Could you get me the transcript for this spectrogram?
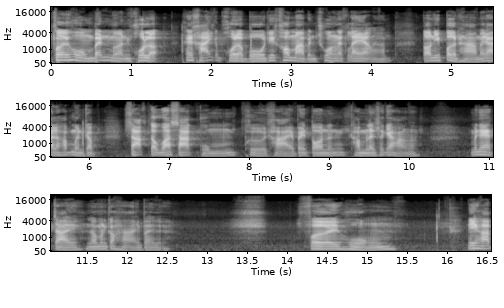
เฟยหงเป็นเหมือนคนละ คล้ายๆ กับโคลาโบที่เข้ามาเป็นช่วงแรกๆนะครับ ตอนนี้เปิดหาไม่ได้แล้วครับ เหมือนกับซักแต่ว่าซักผมเผลอขายไปตอนนั้นทำอะไรสักอย่างไม่แน่ใจแล้วมันก็หายไปเลย เฟยหง นี่ครับ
